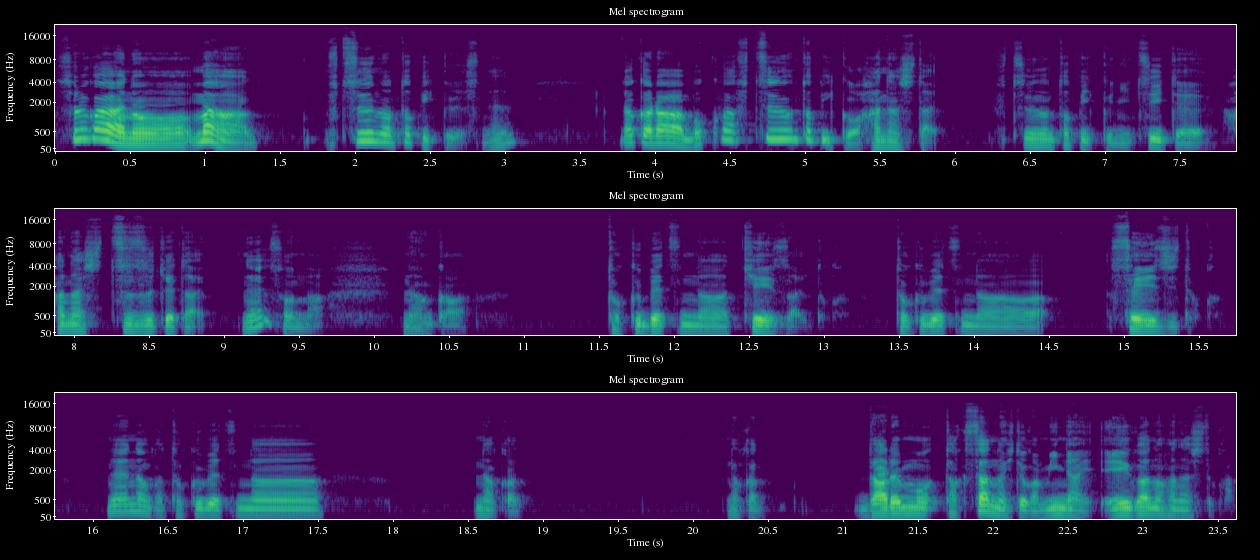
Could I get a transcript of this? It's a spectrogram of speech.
それがあのまあ普通のトピックですね。だから僕は普通のトピックを話したい。普通のトピックについて話し続けたい。ね。そんななんか特別な経済とか特別な政治とか。ね。なんか特別ななんかなんか誰もたくさんの人が見ない映画の話とか。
